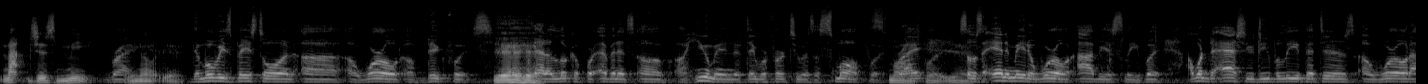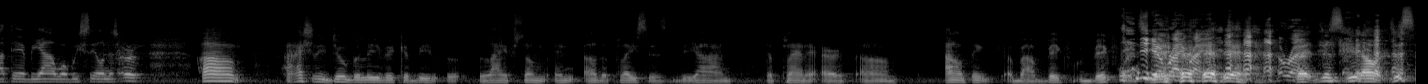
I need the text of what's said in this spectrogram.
not just me. Right. You know, yeah. The movie's based on uh, a world of Bigfoots Yeah, yeah. that are looking for evidence of a human that they refer to as a Smallfoot, right? Smallfoot, yeah. So it's an animated world, obviously. But I wanted to ask you, do you believe that there's a world out there beyond what we see on this earth? Um, I actually do believe it could be life some in other places beyond the planet Earth. Um, I don't think about big Bigfoot. Yeah, right, right. yeah. Right. But just you know, just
